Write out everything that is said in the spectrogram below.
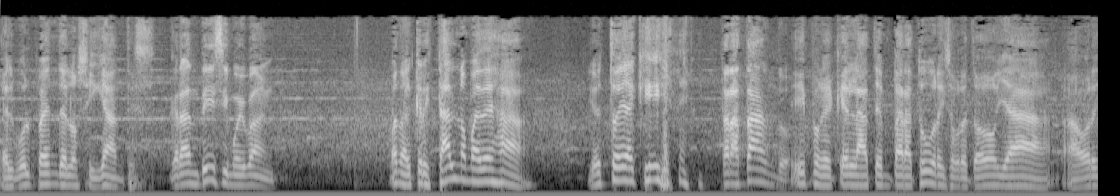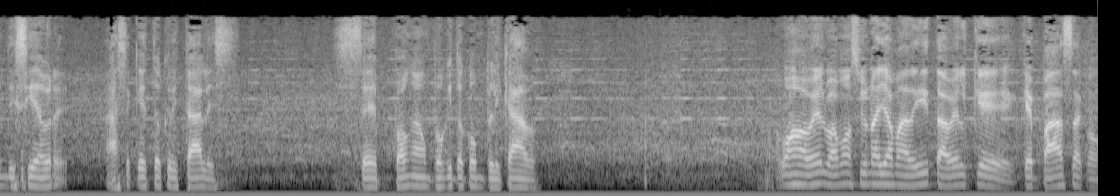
el bullpen de los gigantes. Grandísimo, Iván. Bueno, el cristal no me deja. Yo estoy aquí Tratando. y porque que la temperatura y sobre todo ya ahora en diciembre hace que estos cristales se pongan un poquito complicados. Vamos a ver, vamos a hacer una llamadita a ver qué, qué pasa con...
